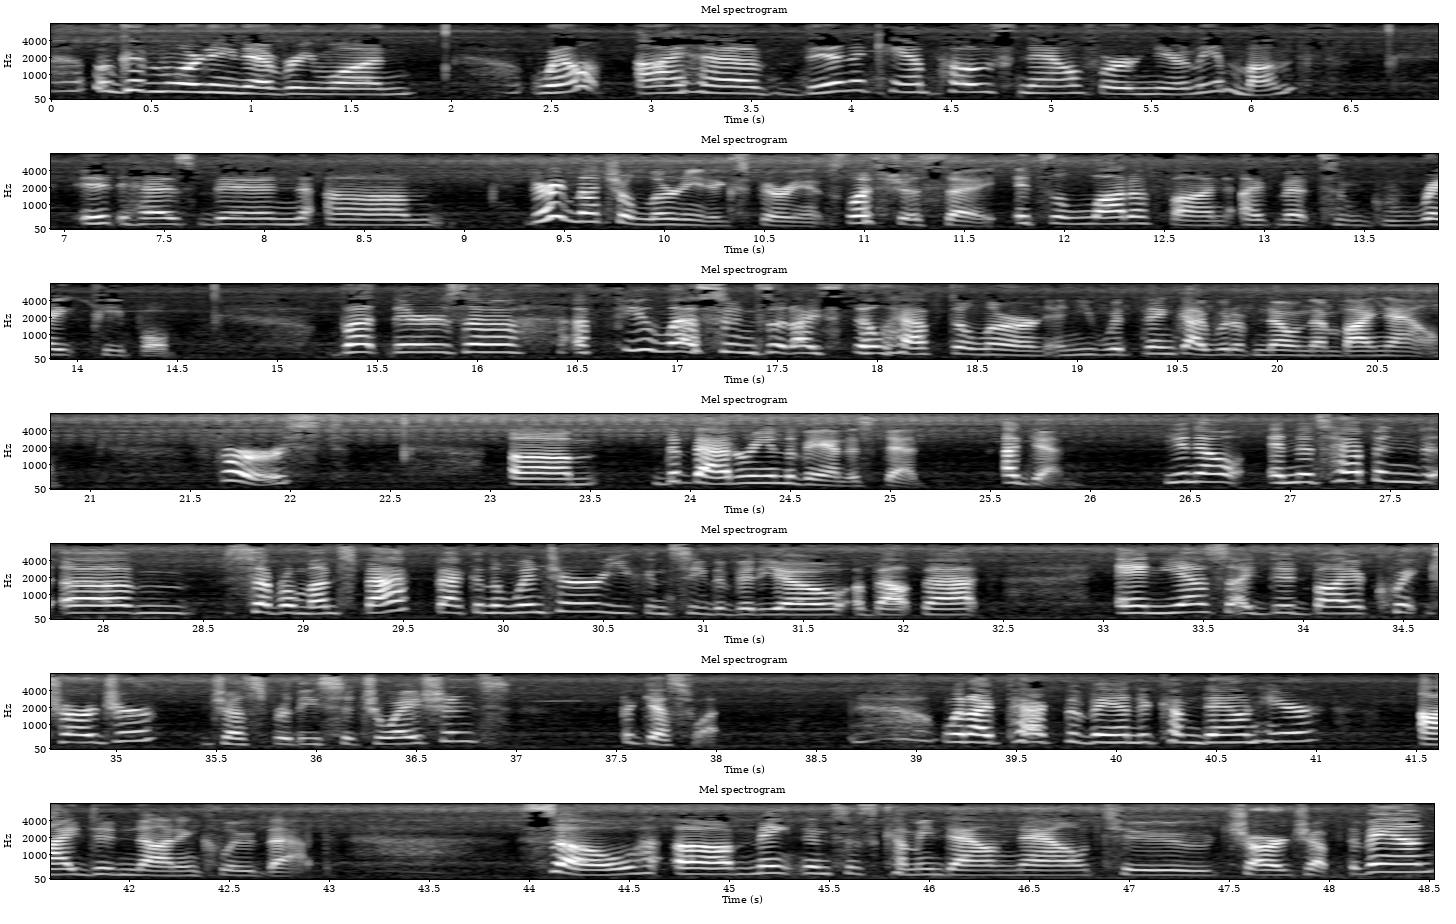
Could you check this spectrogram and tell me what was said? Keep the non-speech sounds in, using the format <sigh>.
Well, good morning, everyone. Well, I have been a camp host now for nearly a month. It has been um, very much a learning experience, let's just say. It's a lot of fun. I've met some great people. But there's a, a few lessons that I still have to learn, and you would think I would have known them by now. First, um, the battery in the van is dead. Again. You know, and this happened um, several months back, back in the winter. You can see the video about that. And yes, I did buy a quick charger just for these situations. But guess what? <laughs> When I packed the van to come down here, I did not include that. So uh, maintenance is coming down now to charge up the van,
